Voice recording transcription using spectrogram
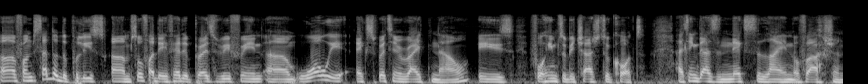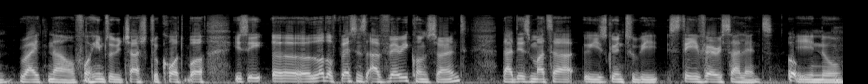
Uh, from the side of the police, um, so far they've had a press briefing. Um, what we're expecting right now is for him to be charged to court. I think that's the next line of action right now for him to be charged to court. But you see, uh, a lot of persons are very concerned that this matter is going to be stay very silent. You know,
